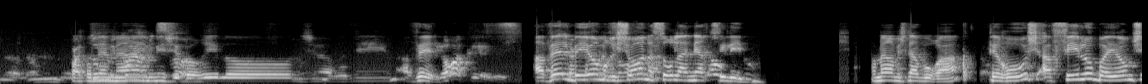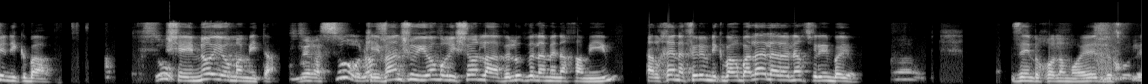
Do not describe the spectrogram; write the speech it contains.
לא, לא מבין. פטור חולה מכל מי. שבריא לו, נשים עבדים, אבל. לא רק... אה, אבל ביום ראשון אסור להניח לא, תפילין. לא. אומר המשנה ברורה, פירוש אפילו ביום שנקבר, אסור. שאינו יום המיתה. אומר אסור, לא כיוון שהוא יום ראשון לאבלות ולמנחמים, על כן אפילו אם נקבר בלילה, להניח תפילין ביום. זה אם בחול המועד וכולי.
